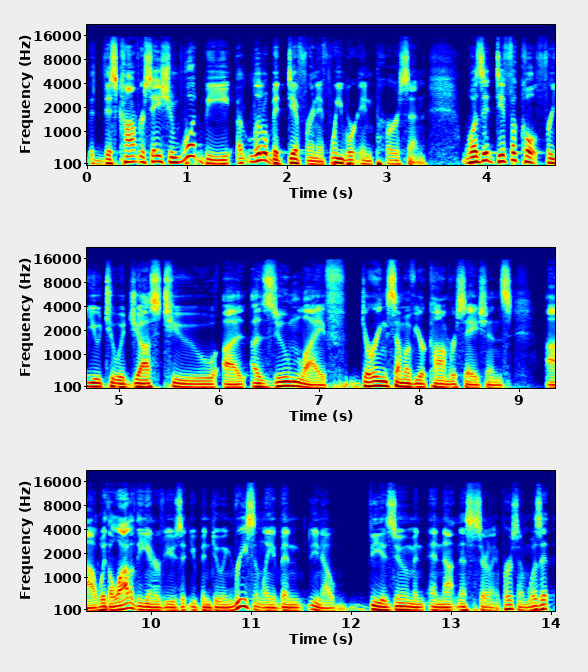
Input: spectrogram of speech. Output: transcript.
this conversation would be a little bit different if we were in person. Was it difficult for you to adjust to a, a Zoom life during some of your conversations? Uh, with a lot of the interviews that you've been doing recently, have been you know via Zoom and, and not necessarily in person. Was it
